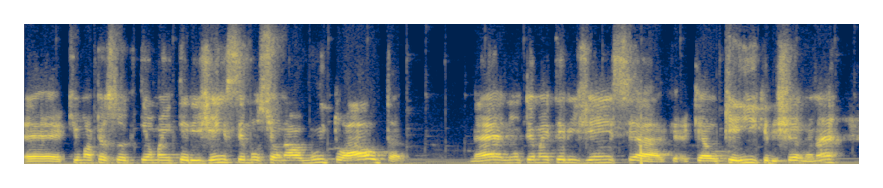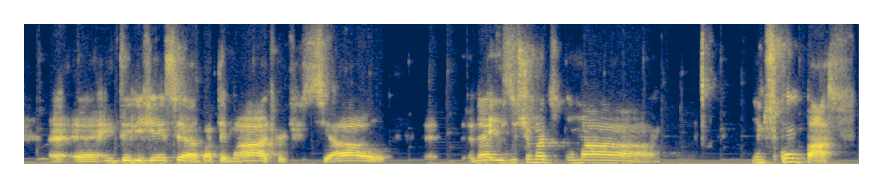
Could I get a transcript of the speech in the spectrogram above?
é, que uma pessoa que tem uma inteligência emocional muito alta, né, não tem uma inteligência, que é o QI que eles chamam, né? É, é, inteligência matemática, artificial, é, né? existe uma, uma, um descompasso.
